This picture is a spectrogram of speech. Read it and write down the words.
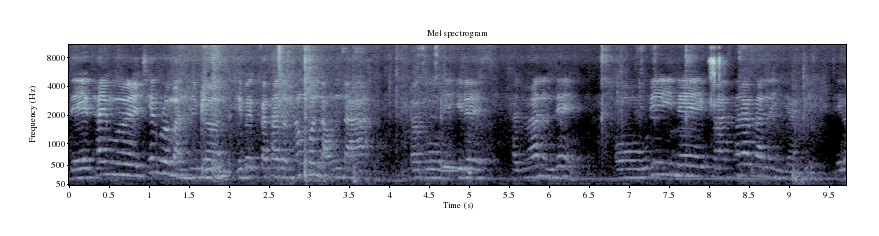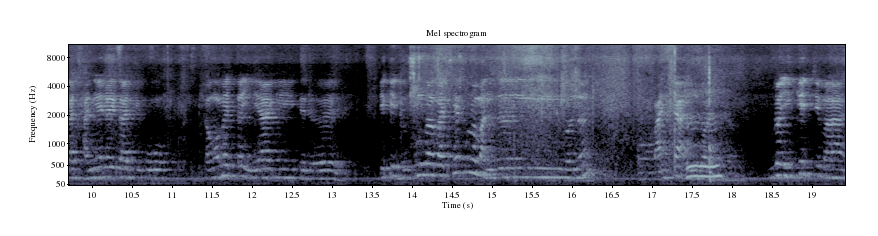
내 삶을 책으로 만들면 대백과 사전 한 권 나온다. 라고 얘기를 자주 하는데, 어, 우리네가 살아가는 이야기, 내가 장애를 가지고 경험했던 이야기들을 이렇게 누군가가 책으로 만든 거는 어, 많지 않은 것 같아요. 물론 있겠지만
